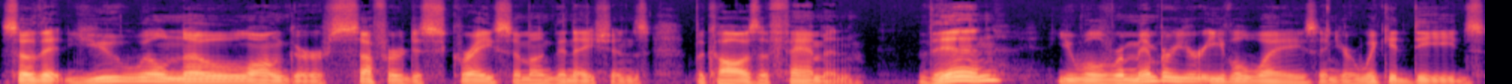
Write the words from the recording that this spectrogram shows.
so that you will no longer suffer disgrace among the nations because of famine. Then you will remember your evil ways and your wicked deeds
